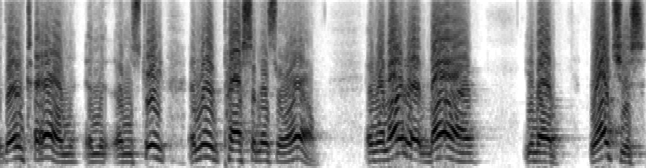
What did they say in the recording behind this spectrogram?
they're in town, in the, on the street, and they're passing this around. And when I went by, you know, righteous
